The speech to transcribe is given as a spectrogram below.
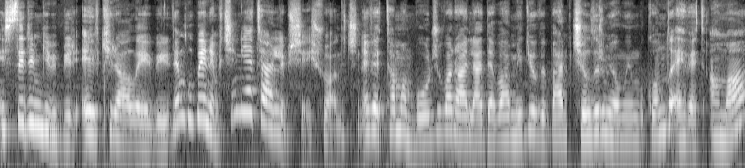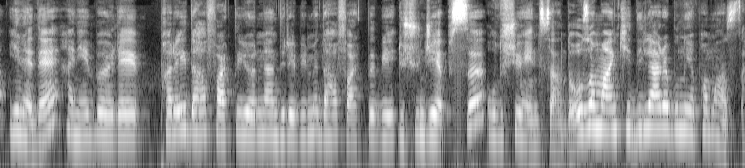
istediğim gibi bir ev kiralayabildim. Bu benim için yeterli bir şey şu an için. Evet tamam borcu var hala devam ediyor ve ben çıldırmıyor muyum bu konuda? Evet ama yine de hani böyle parayı daha farklı yönlendirebilme, daha farklı bir düşünce yapısı oluşuyor insanda. O zamanki Dilara bunu yapamazdı.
